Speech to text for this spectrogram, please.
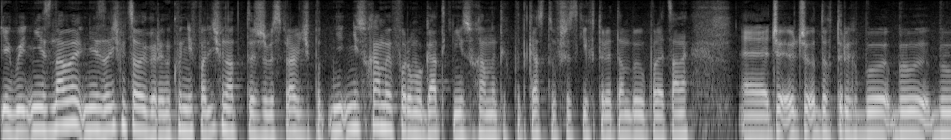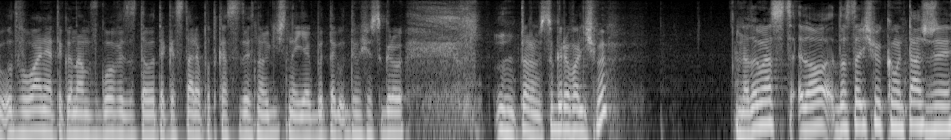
jakby nie znamy, nie znaliśmy całego rynku, nie wpadliśmy na to też, żeby sprawdzić, nie, nie słuchamy forum Gatki, nie słuchamy tych podcastów wszystkich, które tam były polecane, e, czy, czy do których były, były, były odwołania, tylko nam w głowie zostały takie stare podcasty technologiczne i jakby tego, tym się sugerow... Mm, sugerowaliśmy. Natomiast no, dostaliśmy komentarzy,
